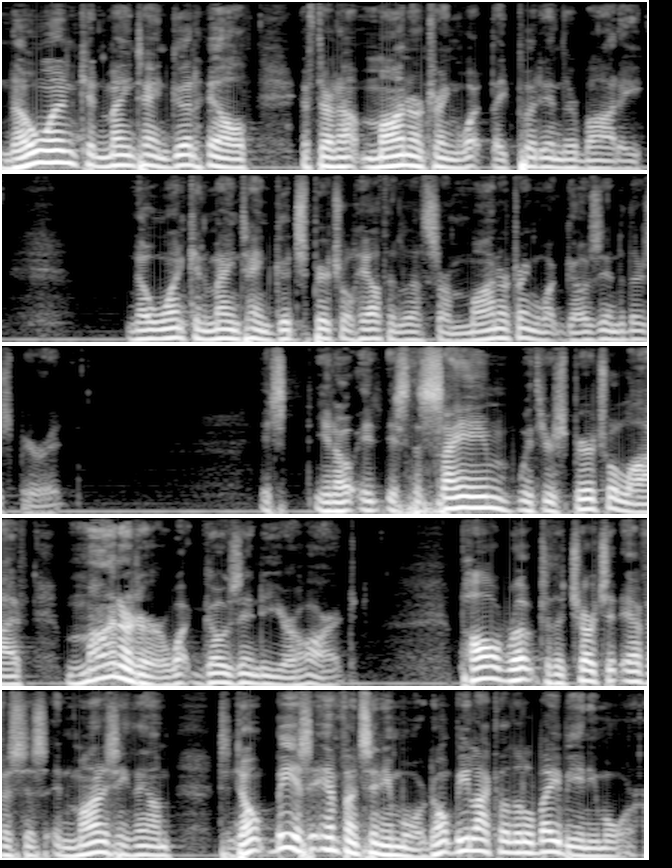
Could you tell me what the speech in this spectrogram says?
No one can maintain good health if they're not monitoring what they put in their body. No one can maintain good spiritual health unless they're monitoring what goes into their spirit. It's, you know, it, it's the same with your spiritual life. Monitor what goes into your heart. Paul wrote to the church at Ephesus, admonishing them to don't be as infants anymore. Don't be like a little baby anymore.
